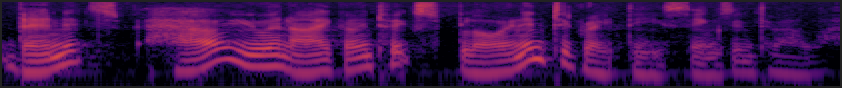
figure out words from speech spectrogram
then it's how you and I are going to explore and integrate these things into our life.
